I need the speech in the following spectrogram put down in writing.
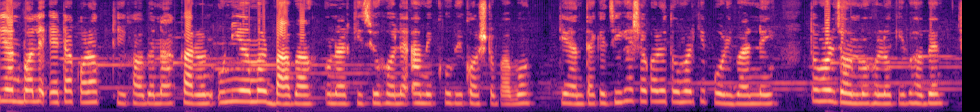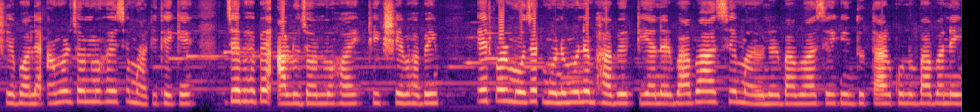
পিয়ান বলে, এটা করা ঠিক হবে না, কারণ উনি আমার বাবা ওনার কিছু হলে আমি খুবই কষ্ট পাবো। টিয়ান তাকে জিজ্ঞাসা করে, তোমার কি পরিবার নেই? তোমার জন্ম হলো কীভাবে? সে বলে, আমার জন্ম হয়েছে মাটি থেকে, যেভাবে আলু জন্ম হয়, ঠিক সেভাবেই। এরপর মোজাট মনে মনে ভাবে, টিয়ানের বাবা আছে, মায়ুনের বাবা আছে, কিন্তু তার কোনো বাবা নেই।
